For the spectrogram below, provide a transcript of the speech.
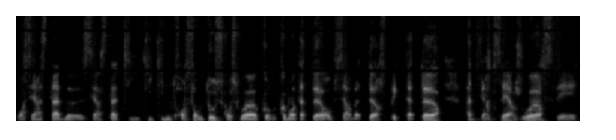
bon, c'est un stade, euh, c'est un stade qui, qui, qui nous transcende tous, qu'on soit co- commentateur, observateur, spectateur, adversaire, joueur. C'est,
